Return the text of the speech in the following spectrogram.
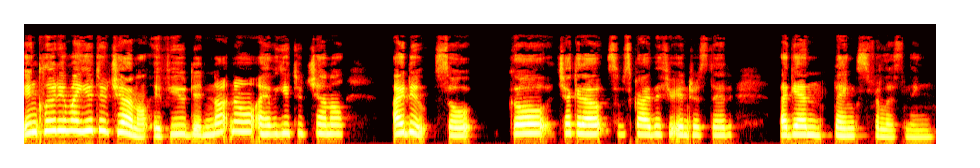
including my YouTube channel. If you did not know I have a YouTube channel, I do. So go check it out, subscribe if you're interested. Again, thanks for listening.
